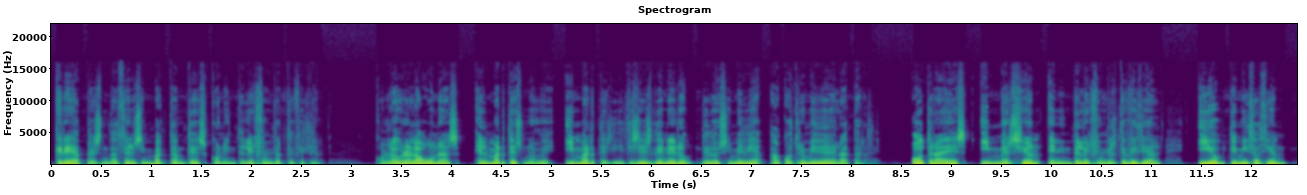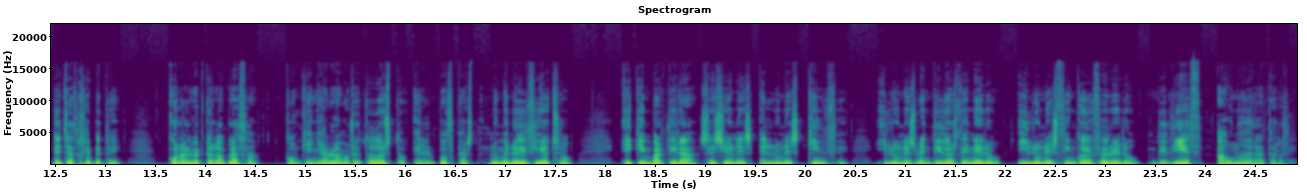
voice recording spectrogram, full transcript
Crea presentaciones impactantes con inteligencia artificial, con Laura Lagunas el martes 9 y martes 16 de enero de 2 y media a 4 y media de la tarde. Otra es Inmersión en Inteligencia Artificial y Optimización de ChatGPT con Alberto de la Plaza, con quien ya hablamos de todo esto en el podcast número 18, y que impartirá sesiones el lunes 15 y lunes 22 de enero y lunes 5 de febrero de 10 a 1 de la tarde.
